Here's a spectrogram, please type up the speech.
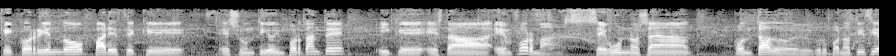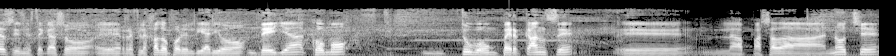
que corriendo parece que es un tío importante y que está en forma, según nos ha contado el grupo Noticias, y en este caso eh, reflejado por el diario de ella, como tuvo un percance eh, la pasada noche,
